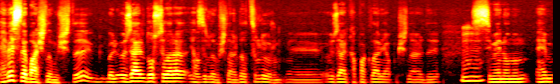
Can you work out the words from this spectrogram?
hevesle başlamıştı. Böyle özel dosyalara hazırlamışlardı hatırlıyorum. E, özel kapaklar yapmışlardı. Hı hı. Simenon'un hem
